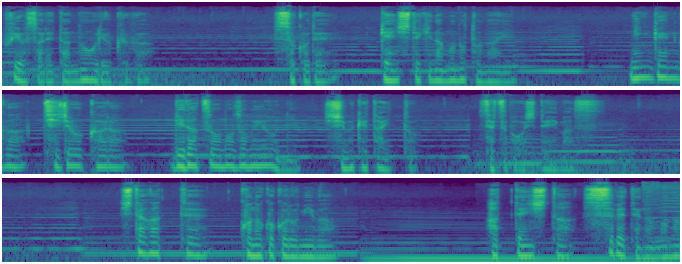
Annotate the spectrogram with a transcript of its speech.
付与された能力がそこで原始的なものとなり人間が地上から離脱を望むように仕向けたいと絶望しています。したがってこの試みは発展した全てのものを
